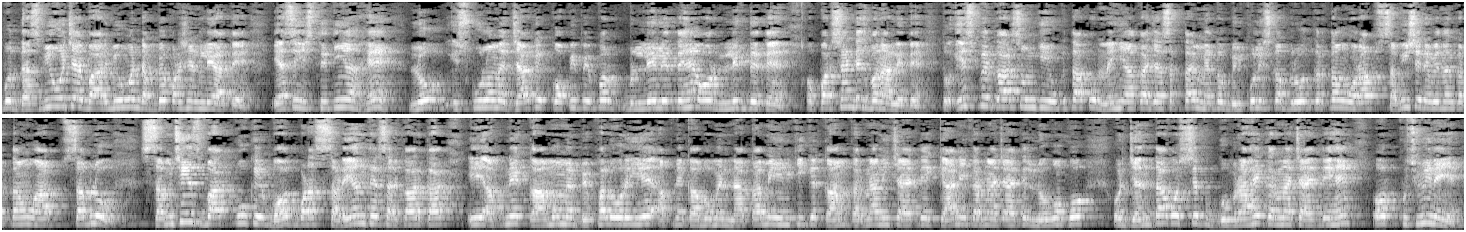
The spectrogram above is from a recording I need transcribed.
वो दसवीं हो चाहे बारहवीं हो नब्बे परसेंट ले आते हैं। ऐसी स्थितियाँ हैं, लोग स्कूलों में जाके कॉपी पेपर ले लेते हैं और लिख देते हैं, और परसेंटेज बना लेते हैं। तो इस प्रकार से उनकी योग्यता को नहीं आका जा सकता है। मैं तो बिल्कुल इसका विरोध करता हूँ, और आप सभी से निवेदन करता हूँ, आप सब लोग समझे इस बात को कि बहुत बड़ा षडयंत्र है सरकार का। ये अपने कामों में विफल हो रही है, अपने कामों में नाकामी इनकी के काम करना नहीं चाहते, क्या नहीं करना चाहते लोगों को, और जनता को सिर्फ़ गुमराह करना चाहते हैं और कुछ भी नहीं है।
